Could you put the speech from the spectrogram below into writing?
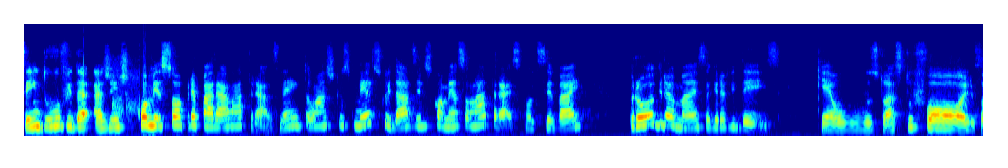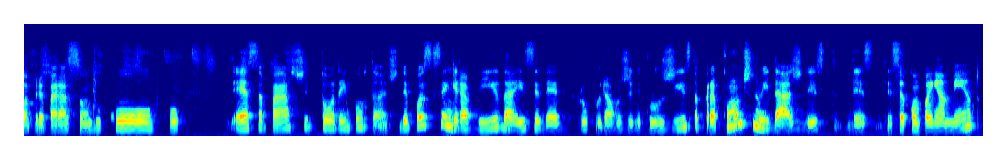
sem dúvida, a gente começou a preparar lá atrás, né? Então, acho que os primeiros cuidados, eles começam lá atrás, quando você vai programar essa gravidez, que é o uso do ácido fólico, a preparação do corpo, essa parte toda é importante. Depois que você engravida, aí você deve procurar um ginecologista para continuidade desse, desse, desse, acompanhamento,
